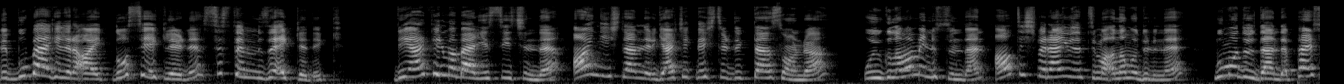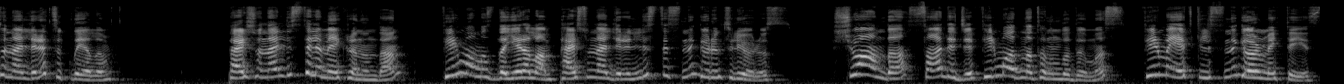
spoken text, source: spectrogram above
ve bu belgelere ait dosya eklerini sistemimize ekledik. Diğer firma belgesi için de aynı işlemleri gerçekleştirdikten sonra uygulama menüsünden alt işveren yönetimi ana modülüne bu modülden de personellere tıklayalım. Personel listeleme ekranından firmamızda yer alan personellerin listesini görüntülüyoruz. Şu anda sadece firma adına tanımladığımız firma yetkilisini görmekteyiz.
